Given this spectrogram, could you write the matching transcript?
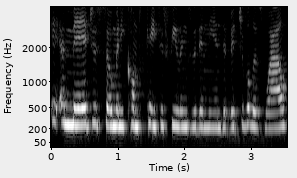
it emerges so many complicated feelings within the individual as well.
